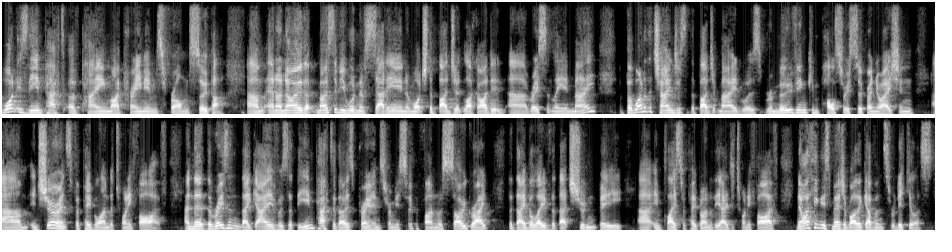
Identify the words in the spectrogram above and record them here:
what is the impact of paying my premiums from super? Um, and I know that most of you wouldn't have sat in and watched the budget like I did uh, recently in May. But one of the changes that the budget made was removing compulsory superannuation um, insurance for people under 25. And the, the reason they gave was that the impact of those premiums from your super fund was so great that they believe that that shouldn't be uh, in place for people under the age of 25. Now, I think this measure by the government's ridiculous.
